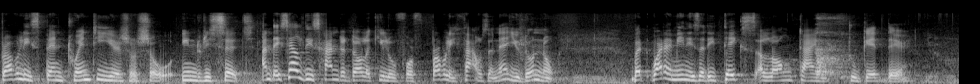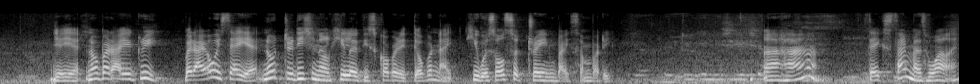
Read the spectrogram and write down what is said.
probably spent 20 years or so in research, and they sell this $100 kilo for probably 1,000, eh? you don't know. But what I mean is that it takes a long time to get there. Yeah, yeah. No, but I agree. But I always say, eh, no traditional healer discovered it overnight. He was also trained by somebody. They do initiation. Uh-huh. Takes time as well. Eh?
